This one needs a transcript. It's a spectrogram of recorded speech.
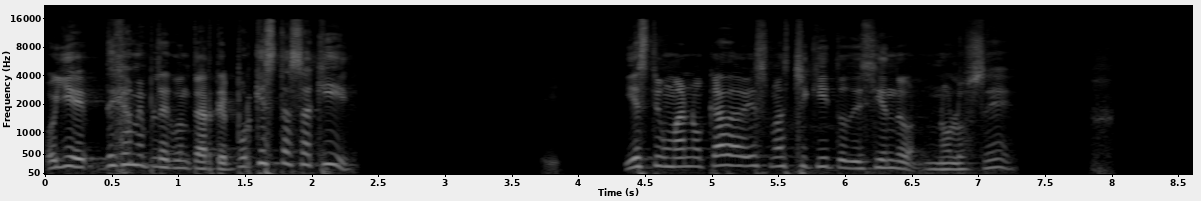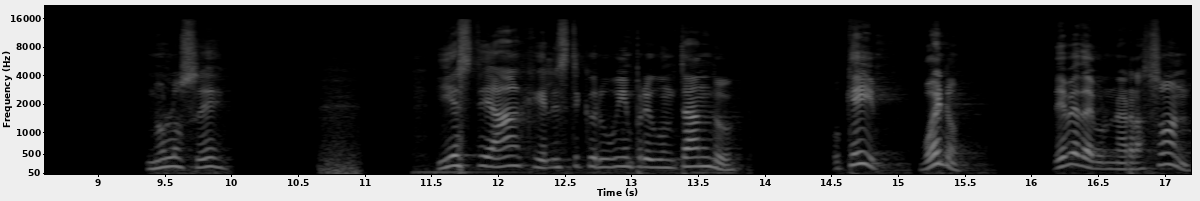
Oye, déjame preguntarte, ¿por qué estás aquí? Y este humano cada vez más chiquito diciendo, no lo sé. No lo sé. Y este ángel, este querubín preguntando, ok, bueno, debe de haber una razón.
